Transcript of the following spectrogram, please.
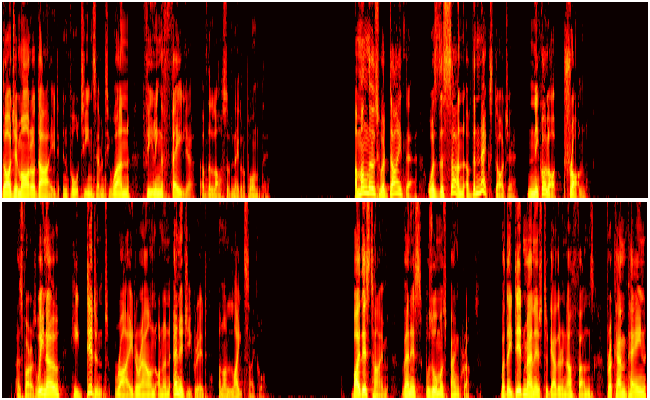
Doge Moro died in 1471, feeling the failure of the loss of Negroponte. Among those who had died there was the son of the next Doge, Niccolò Tron, as far as we know, he didn't ride around on an energy grid on a light cycle. By this time, Venice was almost bankrupt, but they did manage to gather enough funds for a campaign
